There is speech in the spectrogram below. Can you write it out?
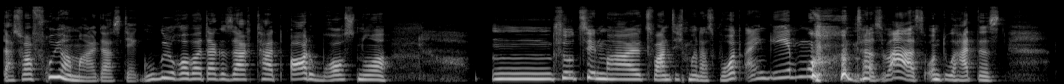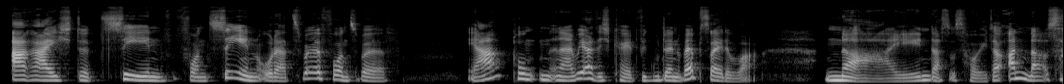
Das war früher mal, dass der Google-Roboter gesagt hat, oh, du brauchst nur 14 mm, mal, 20 mal das Wort eingeben und das war's. Und du hattest erreichte 10 von 10 oder 12 von 12 ja, Punkten in der Wertigkeit, wie gut deine Webseite war. Nein, das ist heute anders.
